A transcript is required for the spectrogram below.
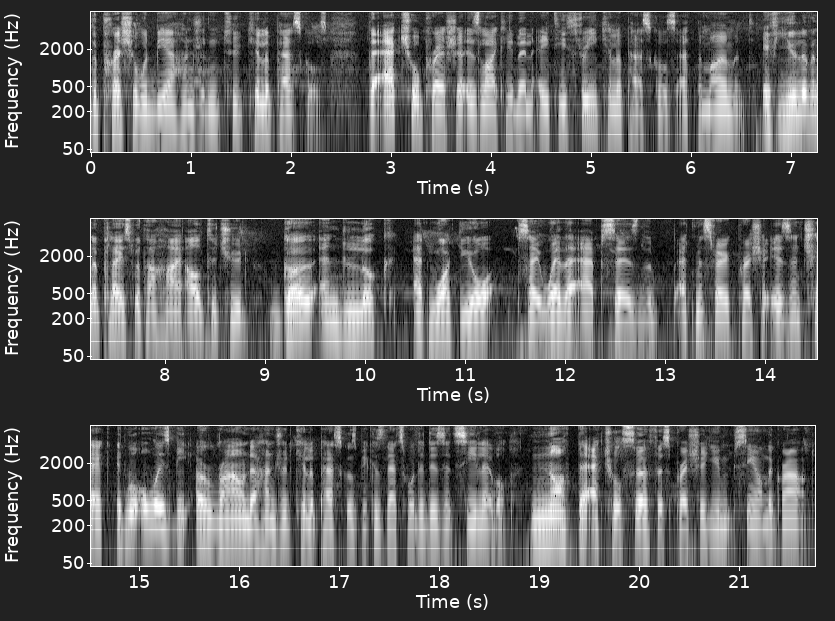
the pressure would be 102 kilopascals. The actual pressure is likely then 83 kilopascals at the moment. If you live in a place with a high altitude, go and look at what your say weather app says the atmospheric pressure is and check, it will always be around 100 kilopascals because that's what it is at sea level, not the actual surface pressure you see on the ground.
